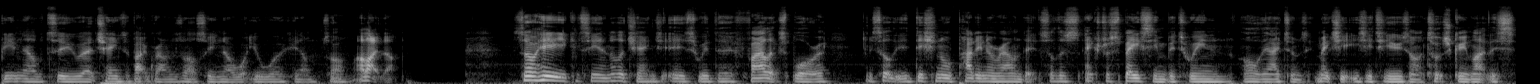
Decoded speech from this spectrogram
being able to uh, change the background as well, so you know what you're working on. So I like that. So here you can see another change is with the File Explorer. It's sort of the additional padding around it, so there's extra spacing between all the items. It makes it easier to use on a touchscreen like this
